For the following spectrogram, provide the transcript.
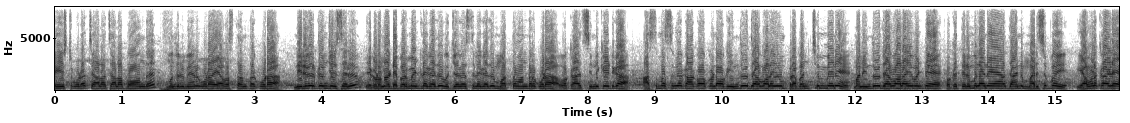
టేస్ట్ కూడా చాలా చాలా బాగుంది. ముందు మీద కూడా వ్యవస్థ అంతా కూడా నిర్వీర్గం చేశారు. ఇక్కడ ఉన్న డిపార్ట్మెంట్లే కాదు ఉద్యోగస్తులే కాదు మొత్తం అందరూ కూడా ఒక సిండికేట్గా అస్తమస్తంగా కాకోకుండా ఒక హిందూ దేవాలయం ప్రపంచమేనే మన హిందూ దేవాలయం అంటే ఒక తిరుమలనే దాన్ని మరిసిపోయి ఎవరి కాళ్ళే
